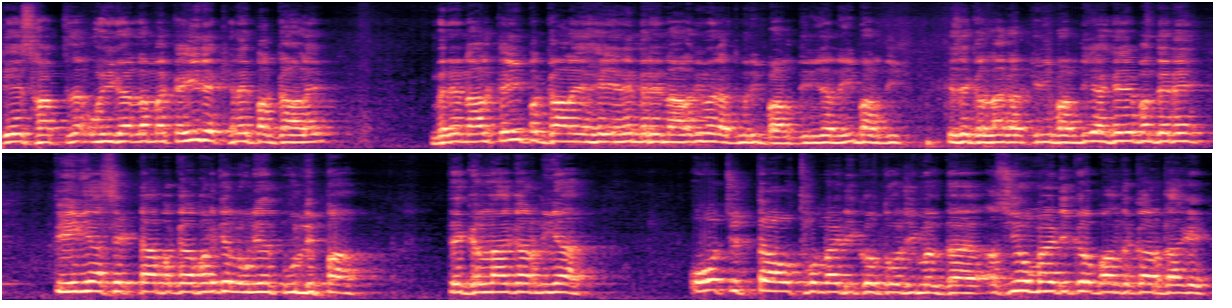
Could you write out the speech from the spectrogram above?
ਜੇ ਸੱਚ ਉਹੀ ਗੱਲ ਆ ਮੈਂ ਕਈ ਦੇਖੇ ਨੇ ਪੱਗਾਂ ਵਾਲੇ। ਮੇਰੇ ਨਾਲ ਕਈ ਪੱਗਾਂ ਵਾਲੇ ਇਹੋ ਜਿਹੇ ਨੇ, ਮੇਰੇ ਨਾਲ ਵੀ ਮੈਂ ਅੱਜ ਮੇਰੀ ਬਣਦੀ ਜਾਂ ਨਹੀਂ ਬਣਦੀ, ਕਿਸੇ ਗੱਲਾਂ ਕਰਕੇ ਨਹੀਂ ਬਣਦੀ, ਇਹੋ ਜਿਹੇ ਬੰਦੇ ਨੇ। ਪੀਣੀਆਂ ਸਿੱਟਾਂ, ਪੱਗਾਂ ਬਣ ਕੇ ਲਾਉਣੀਆਂ, ਕੂਲ ਲਿਪਾਂ ਤੇ ਗੱਲਾਂ ਕਰਨੀਆਂ। ਉਹ ਚਿੱਟਾ ਉੱਥੋਂ ਮੈਡੀਕਲ ਤੋਂ ਜੀ ਮਿਲਦਾ ਅਸੀਂ ਉਹ ਮੈਡੀਕਲ ਬੰਦ ਕਰ ਦਾਂਗੇ।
